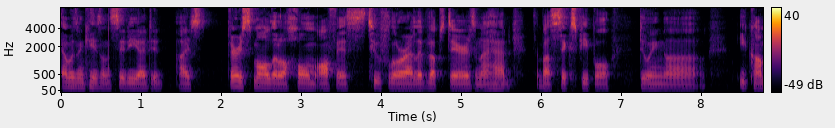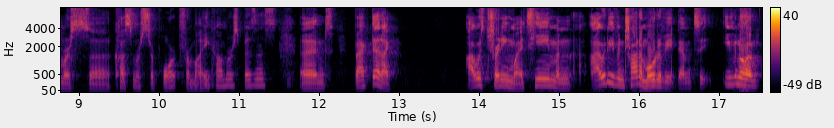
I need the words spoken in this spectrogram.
I was in Quezon City. I did I very small little home office, two floor. I lived upstairs, and I had about six people doing uh, e-commerce uh, customer support for my e-commerce business. And back then, I I was training my team, and I would even try to motivate them to, even though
